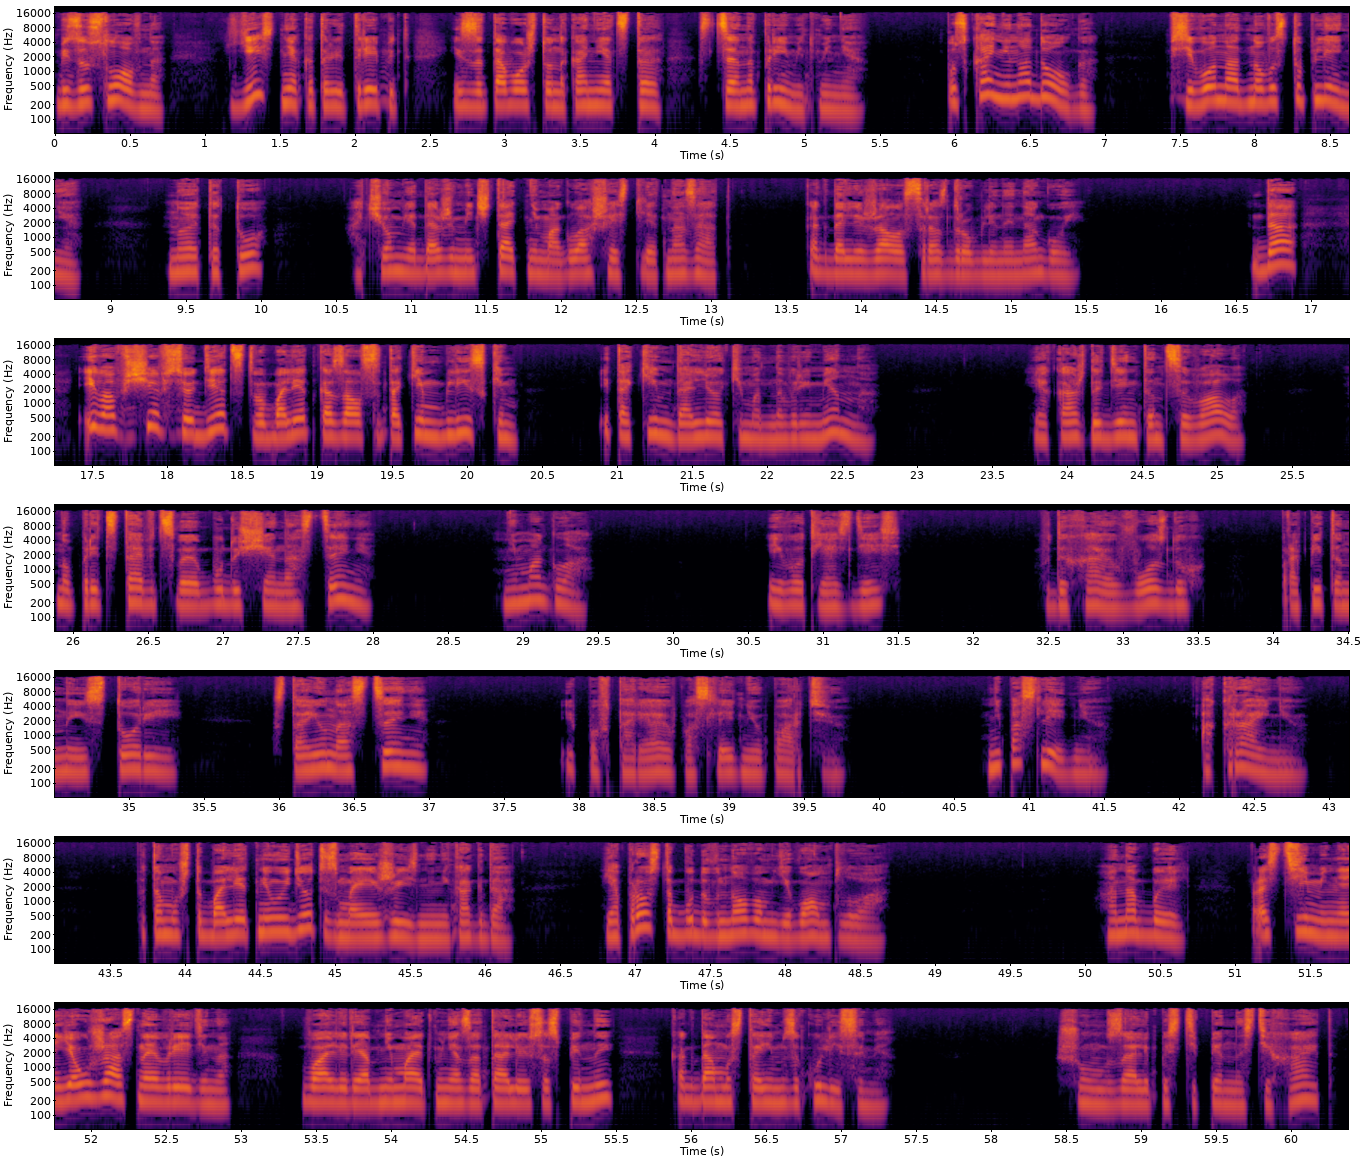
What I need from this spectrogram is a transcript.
Безусловно, есть некоторый трепет из-за того, что наконец-то сцена примет меня. Пускай ненадолго, всего на одно выступление. Но это то, о чем я даже мечтать не могла шесть лет назад, когда лежала с раздробленной ногой. Да, и вообще все детство балет казался таким близким и таким далеким одновременно. Я каждый день танцевала, но представить свое будущее на сцене не могла. И вот я здесь, вдыхаю воздух, пропитанный историей, стою на сцене и повторяю последнюю партию. Не последнюю, а крайнюю. Потому что балет не уйдет из моей жизни никогда. Я просто буду в новом его амплуа. «Аннабель, прости меня, я ужасная вредина!» Валерия обнимает меня за талию со спины — когда мы стоим за кулисами. Шум в зале постепенно стихает.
